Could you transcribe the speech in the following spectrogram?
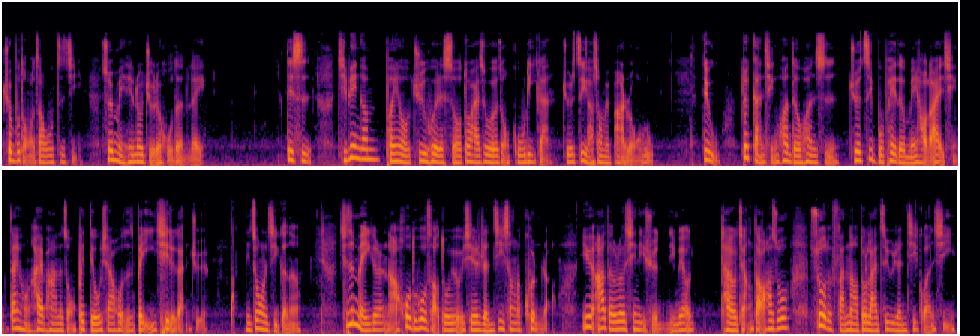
却不懂得照顾自己，所以每天都觉得活得很累。第四，即便跟朋友聚会的时候，都还是会有一种孤立感，觉得自己好像没办法融入。第五，对感情患得患失，觉得自己不配得美好的爱情，但又很害怕那种被丢下或者是被遗弃的感觉。你中了几个呢？其实每一个人啊，或多或少都有一些人际上的困扰。因为阿德勒心理学里面有他有讲到，他说所有的烦恼都来自于人际关系，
